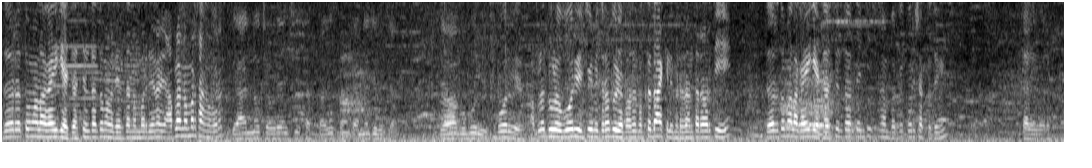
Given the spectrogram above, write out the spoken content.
जर तुम्हाला काही घ्यायचं असेल तर तुम्हाला त्यांचा नंबर देणार आहे. आपला नंबर सांगा बरं. ब्याण्णव चौऱ्याऐंशी सत्तावीस सत्त्याण्णव झिरो चार. देवा बोरवीर आपलं धुळं बोरवीरचे मित्रांनो धुळ्यापासून फक्त दहा किलोमीटर अंतरावरती आहे. जर तुम्हाला गाई घ्यायचं असेल तर त्यांच्याशी संपर्क करू शकता तुम्ही. चालेल बरं.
